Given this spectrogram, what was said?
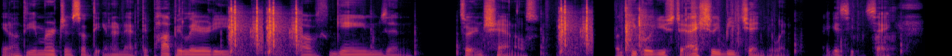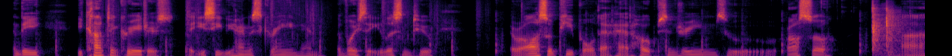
You know, the emergence of the internet, the popularity of games and certain channels when people used to actually be genuine, I guess you could say. And the the content creators that you see behind the screen and the voice that you listen to, there were also people that had hopes and dreams who were also uh,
